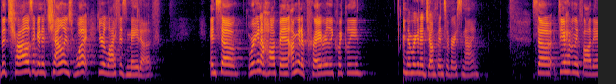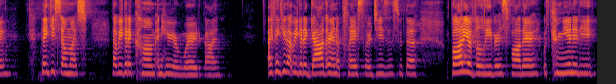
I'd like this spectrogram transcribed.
the, trials are going to challenge what your life is made of. And so we're going to hop in. I'm going to pray really quickly, and then we're going to jump into verse 9. So, dear Heavenly Father, thank you so much that we get to come and hear your word, God. I thank you that we get to gather in a place, Lord Jesus, with the body of believers, Father, with community,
